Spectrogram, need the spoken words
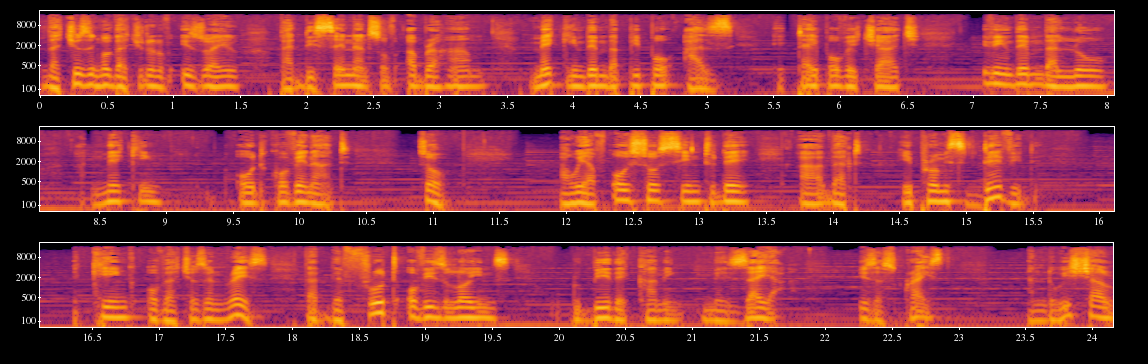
the choosing of the children of Israel, the descendants of Abraham, making them the people as a type of a church, giving them the law and making the old covenant. So, uh, we have also seen today uh, that he promised David, the king of the chosen race, that the fruit of his loins would be the coming Messiah, Jesus Christ. And we shall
